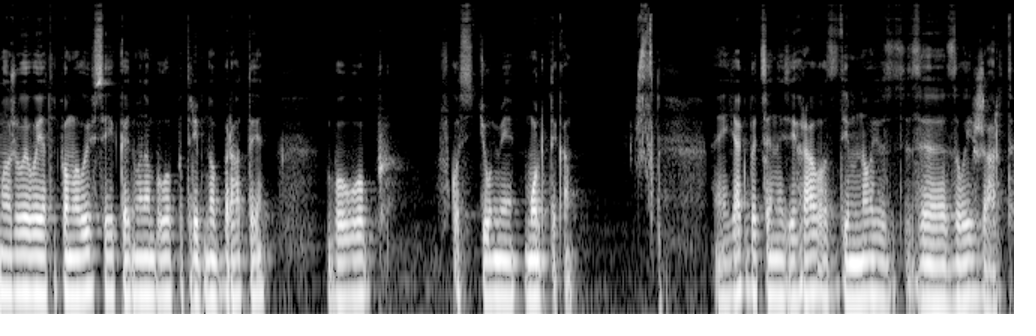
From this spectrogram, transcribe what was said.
Можливо, я тут помилився, і Кедмана було потрібно брати було б в костюмі мультика. Е, Як би це не зіграло зі мною з- злий жарт.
